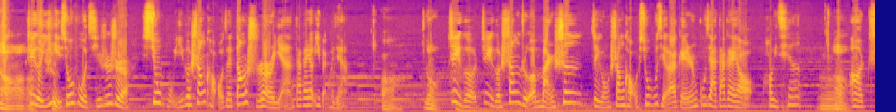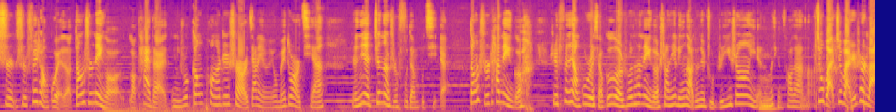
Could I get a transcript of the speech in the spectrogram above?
啊啊，这个遗体修复其实是修补一个伤口，在当时而言大概要一百块钱。啊，嗯这个这个伤者满身这种伤口修补起来，给人估价大概要好几千嗯啊啊，是是非常贵的。当时那个老太太，你说刚碰到这事儿，家里又没多少钱，人家真的是负担不起。当时他那个 这分享故事的小哥哥说，他那个上级领导就那主治医生也他妈挺操蛋的，就把就把这事儿揽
